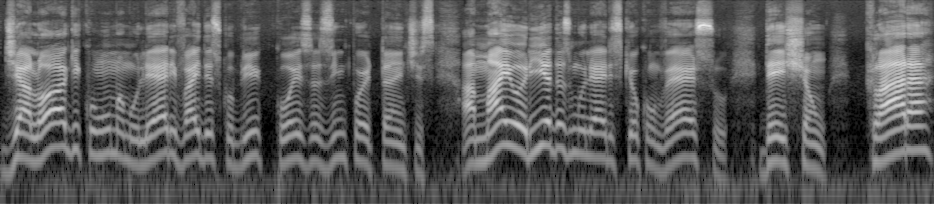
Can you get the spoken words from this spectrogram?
Dialogue com uma mulher e vai descobrir coisas importantes. A maioria das mulheres que eu converso deixam clara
